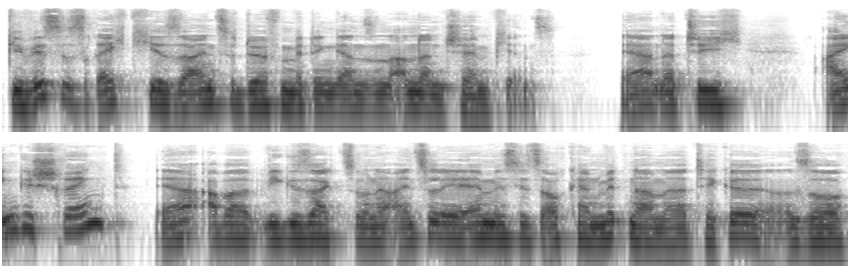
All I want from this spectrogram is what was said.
gewisses Recht hier sein zu dürfen mit den ganzen anderen Champions. Ja, natürlich eingeschränkt, ja, aber wie gesagt, so eine Einzel-EM ist jetzt auch kein Mitnahmeartikel, also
